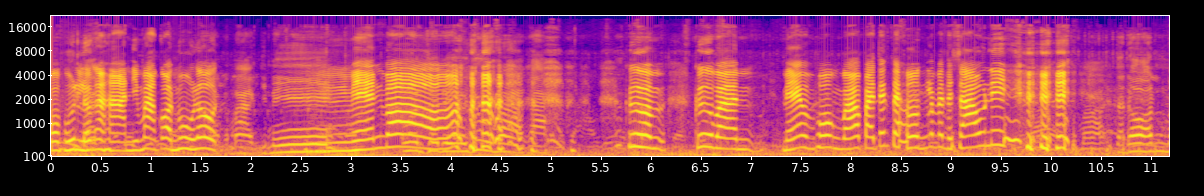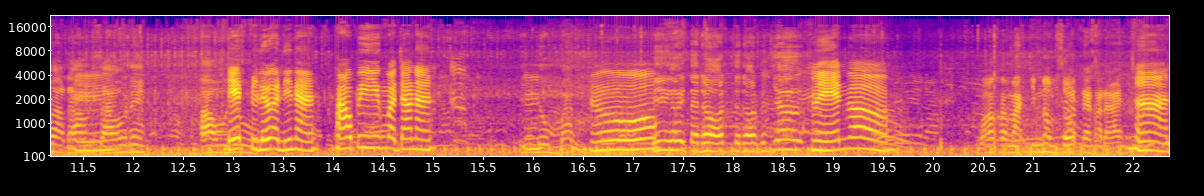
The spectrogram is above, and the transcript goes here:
ว่าพื้นเหลืองอาหารนี่มากก่อนหมู่โลดก็มากินนี่แม่นบ่คนเสนออยู่มาค่ะคือว่าคือว่าแม่พงว่าไปตั้งแต่เฮิงแล้วไปแต่เช้านี่มาอิตาดอนมาดาวเสาร์นี่ เผาอยู่เฮ็ดไปเลยอันนี้นะเผาปีงบ่เจ้านะปิ้งนุ่มมันโอ้ปิ้งเฮ้ยตาดอนตาดอนมันเยอะแม่นบ่ว่าเขามากินนมสดได้เขาได้ห่าน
